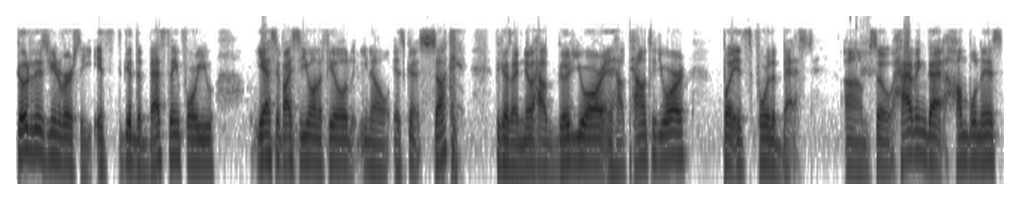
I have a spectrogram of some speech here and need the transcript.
go to this university. It's the best thing for you. Yes, if I see you on the field, you know, it's going to suck because I know how good you are and how talented you are, but it's for the best. Um, so having that humbleness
